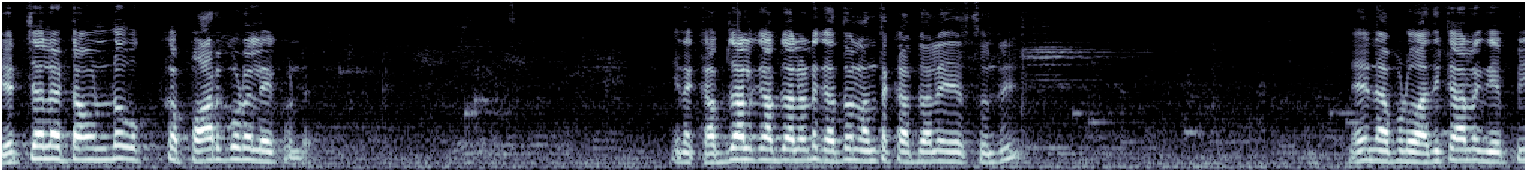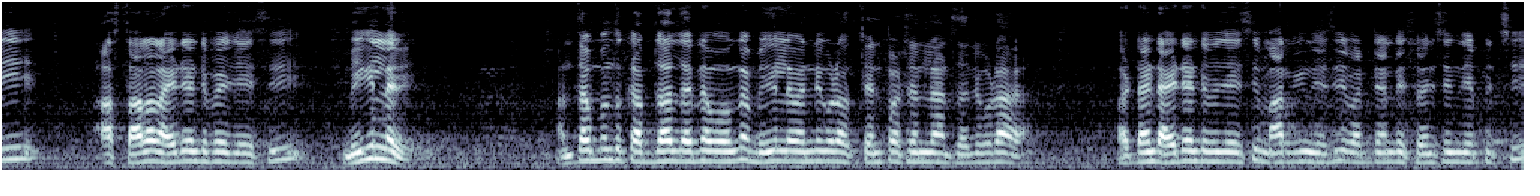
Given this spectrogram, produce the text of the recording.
జడ్చల్ల టౌన్లో ఒక్క పార్క్ కూడా లేకుండే. ఈయన కబ్జాలు కబ్జాలు అంటే గతంలో అంత కబ్జాలే చేస్తుంది నేను అప్పుడు అధికారులకు చెప్పి ఆ స్థలాన్ని ఐడెంటిఫై చేసి మిగిలినవి. అంతకుముందు కబ్జాలు జరిగిన పోగా మిగిలినవన్నీ కూడా టెన్ పర్సెంట్ ల్యాండ్స్ అన్నీ కూడా వాటి ఐడెంటిఫై చేసి మార్కింగ్ చేసి వాటి ఫెన్సింగ్ చేపించి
